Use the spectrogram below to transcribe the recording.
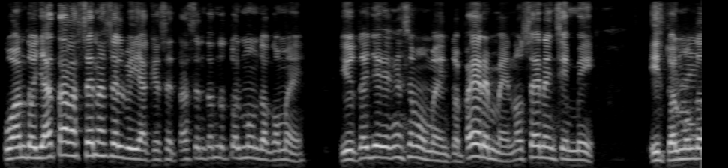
cuando ya está la cena servida, que se está sentando todo el mundo a comer. Y usted llega en ese momento. Espérenme, no cenen sin mí. Y todo el mundo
